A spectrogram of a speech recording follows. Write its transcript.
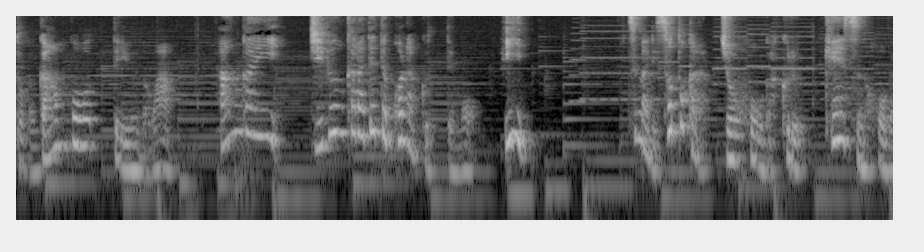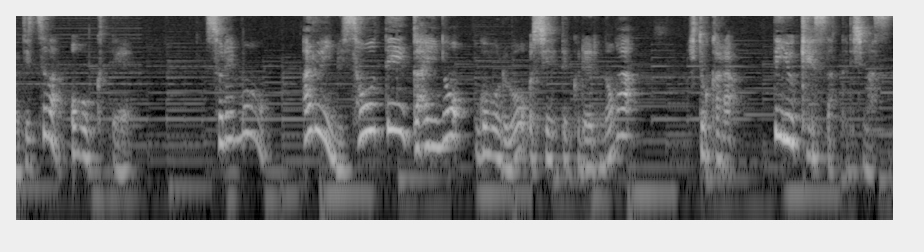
とか願望っていうのは案外自分から出てこなくってもいいつまり外から情報が来るケースの方が実は多くてそれもある意味想定外のゴールを教えてくれるのが人からっていうケースだったりします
